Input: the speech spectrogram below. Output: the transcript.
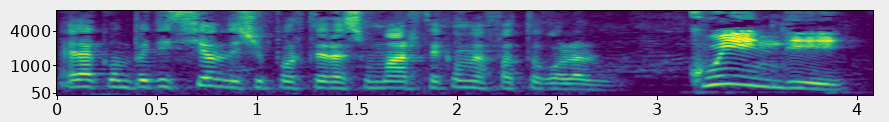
e la competizione ci porterà su Marte come ha fatto con la Luna. Quindi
